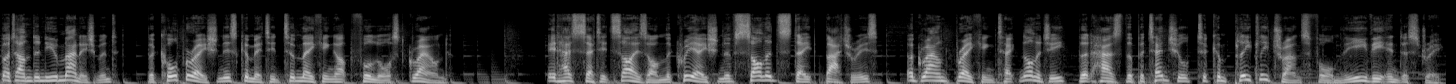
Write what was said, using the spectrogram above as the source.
But under new management, the corporation is committed to making up for lost ground. It has set its eyes on the creation of solid-state batteries, a groundbreaking technology that has the potential to completely transform the EV industry.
